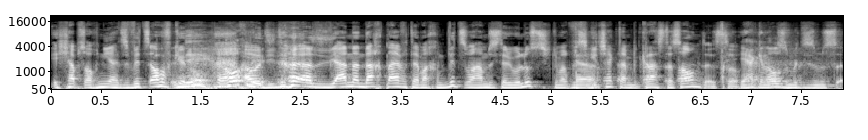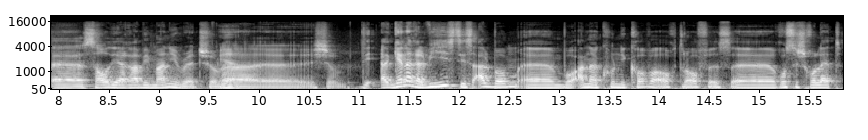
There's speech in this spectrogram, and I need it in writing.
ich hab's auch nie als Witz aufgenommen. Nee, auch aber nicht. die, also die anderen dachten einfach, der macht einen Witz und haben sich darüber lustig gemacht, bis Ja. sie gecheckt haben, wie krass der Sound ist. So. Ja, genauso mit diesem äh, Saudi-Arabi Money Rich oder äh, ich, die, äh, generell, wie hieß dieses Album, äh, wo Anna Kurnikova auch drauf ist, äh, Russisch Roulette.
